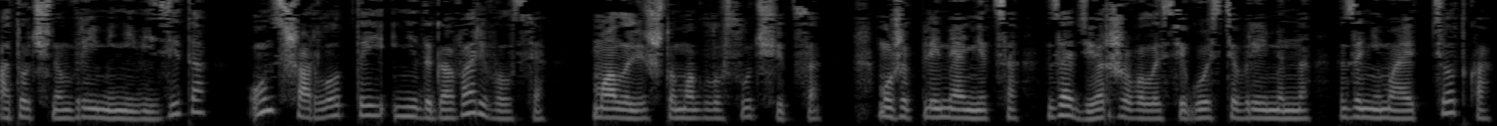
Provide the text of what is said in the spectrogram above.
О точном времени визита он с Шарлоттой не договаривался, мало ли что могло случиться. Может, племянница задерживалась и гостя временно занимает тетка?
